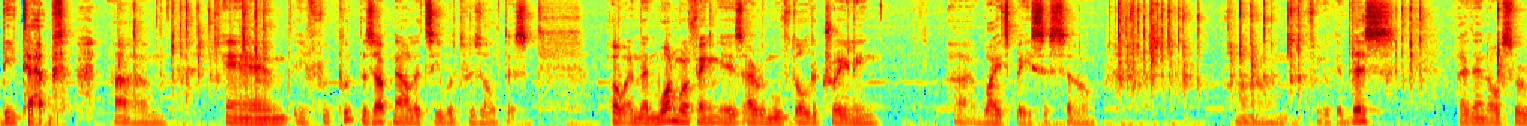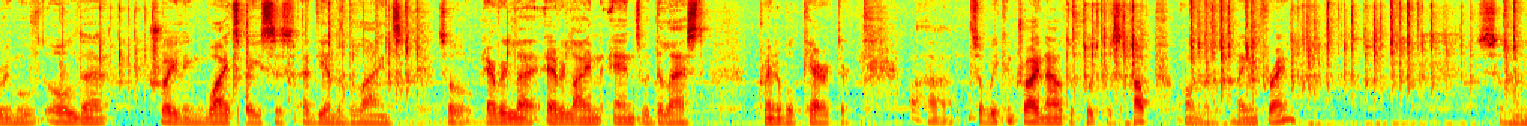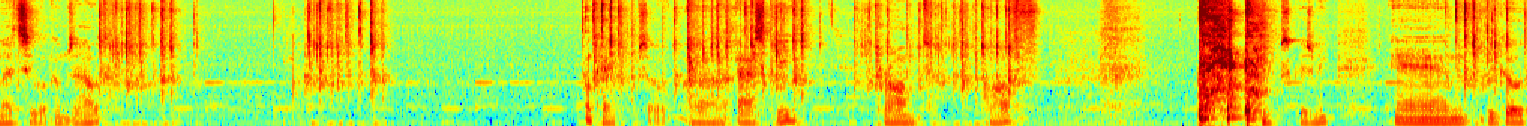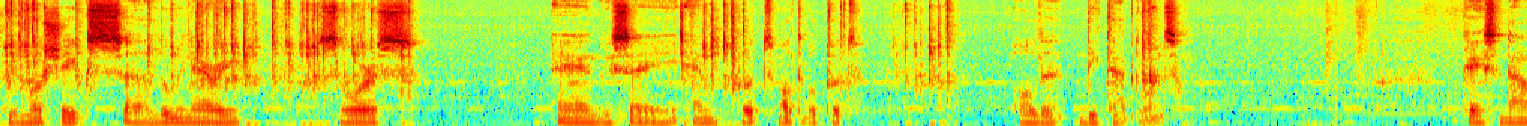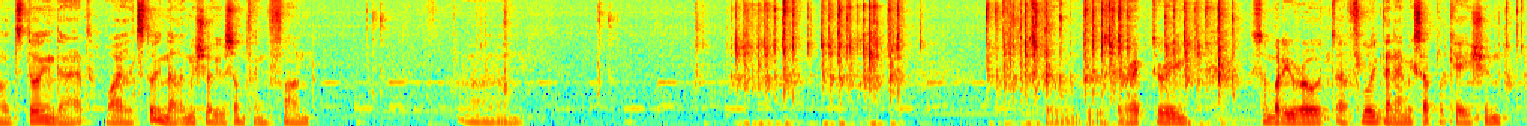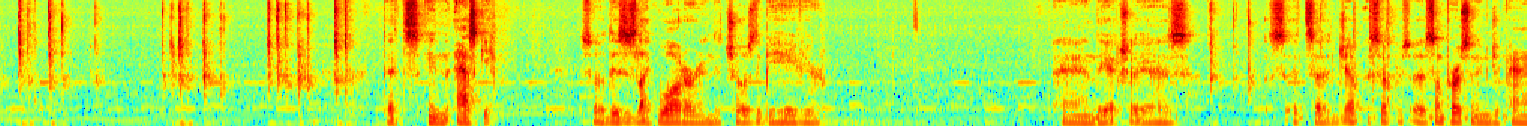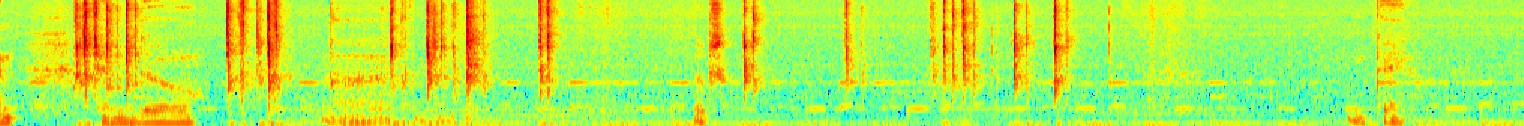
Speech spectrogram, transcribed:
detabbed. Um, and if we put this up now, let's see what the result is. Oh, and then one more thing is I removed all the trailing uh, white spaces. So um, if you look at this, I then also removed all the trailing white spaces at the end of the lines. So every, li every line ends with the last printable character. Uh, so we can try now to put this up on the mainframe. So let's see what comes out. Okay, so uh, ASCII prompt off. Excuse me. And we go to Moshix uh, luminary source and we say input multiple put all the detabbed ones okay so now it's doing that while it's doing that let me show you something fun um, let's go into this directory somebody wrote a fluid dynamics application that's in ASCII. So this is like water and it shows the behavior. And they actually has, it's a, uh, some person in Japan, Endoh, Okay,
